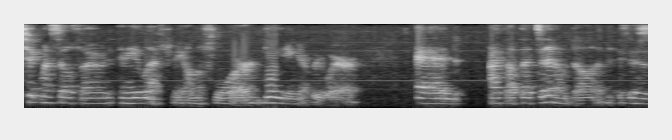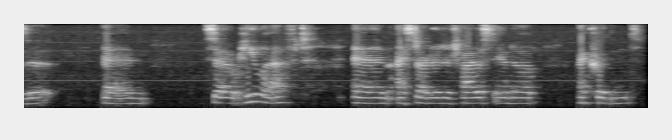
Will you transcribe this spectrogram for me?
took my cell phone, and he left me on the floor, bleeding everywhere. And I thought, that's it, I'm done. This is it. And so he left, and I started to try to stand up. I couldn't.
